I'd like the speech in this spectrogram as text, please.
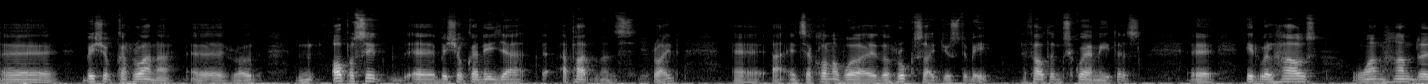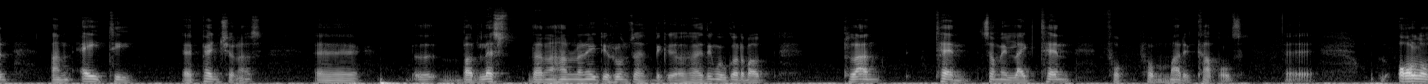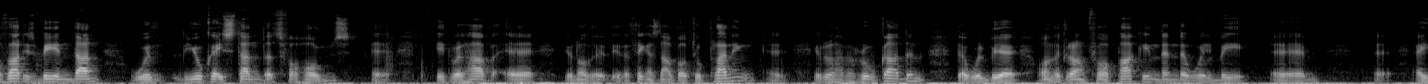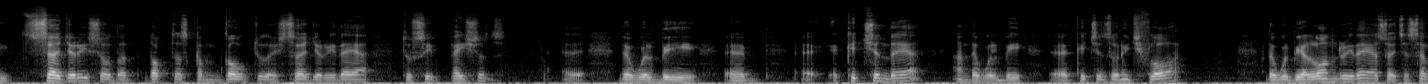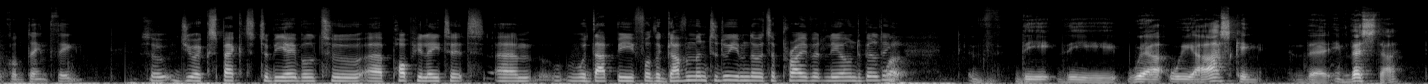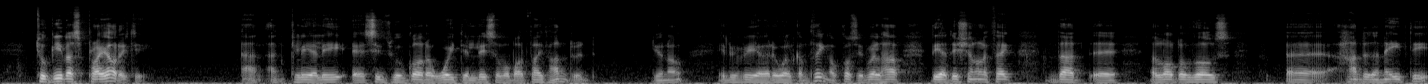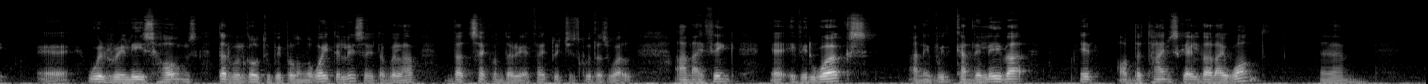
uh, Bishop Caruana uh, Road, opposite uh, Bishop Canilla Apartments, right? It's a corner where the Rookside used to be, a thousand square meters. Uh, it will house 180 pensioners, but less than 180 rooms because I think we've got about plan 10, something like 10 for, for married couples. Uh, all of that is being done with the UK standards for homes. Uh, it will have, uh, you know, the, the thing has now got to planning. Uh, it will have a roof garden. There will be a, on the ground floor parking. Then there will be um, a surgery so that doctors can go to the surgery there to see patients. Uh, there will be um, a kitchen there, and there will be uh, kitchens on each floor. There will be a laundry there, so it's a self-contained thing. So, do you expect to be able to uh, populate it? Um, would that be for the government to do, even though it's a privately owned building? Well, the the we are we are asking the investor to give us priority, and and clearly, uh, since we've got a waiting list of about 500, you know, it will be a very welcome thing. Of course, it will have the additional effect that uh, a lot of those 180 uh, will release homes that will go to people on the waiting list, so it will have that secondary effect, which is good as well. And I think uh, if it works and if we can deliver it on the time scale that I want, um,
